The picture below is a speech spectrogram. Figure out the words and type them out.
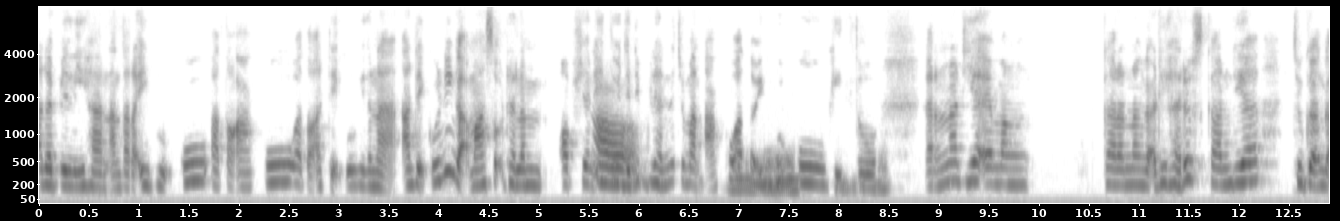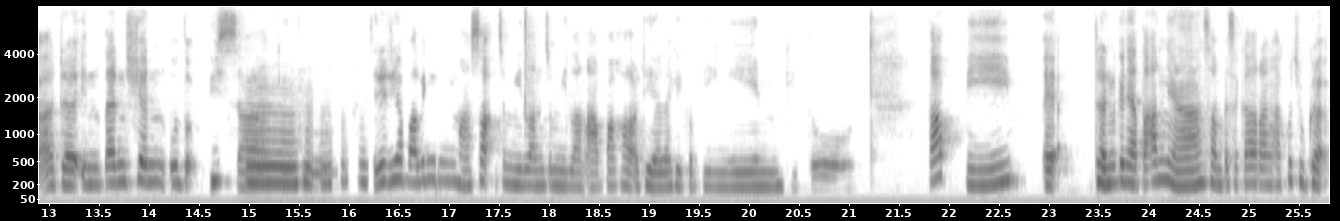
ada pilihan antara ibuku atau aku atau adikku gitu. Nah adikku ini nggak masuk dalam option itu. Oh. jadi pilihannya cuma aku atau ibuku gitu. Karena dia emang karena nggak diharuskan dia juga nggak ada intention untuk bisa Hmm, gitu. Hmm, hmm. jadi dia paling masak cemilan-cemilan apa kalau dia lagi kepingin gitu. Tapi eh dan kenyataannya sampai sekarang aku juga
